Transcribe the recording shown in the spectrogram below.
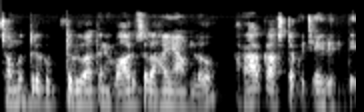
సముద్రగుప్తుడు అతని వారసుల హయాంలో పరాకాష్ఠకు చేరింది.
